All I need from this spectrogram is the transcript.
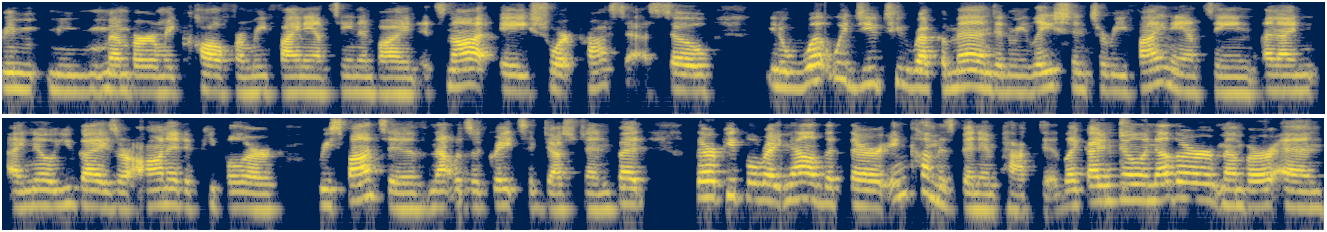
rem- remember and recall from refinancing and buying, it's not a short process. So, you know, what would you two recommend in relation to refinancing? And I, I know you guys are on it if people are responsive, and that was a great suggestion. But there are people right now that their income has been impacted. Like I know another member, and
